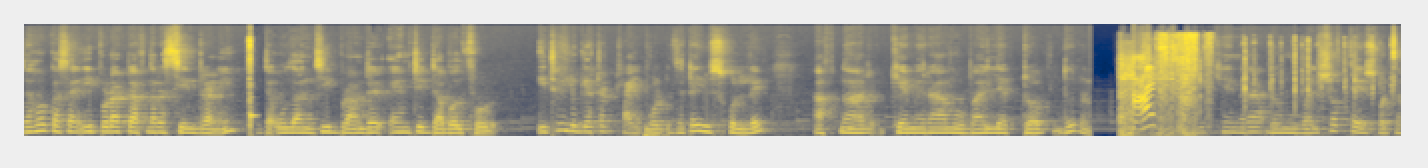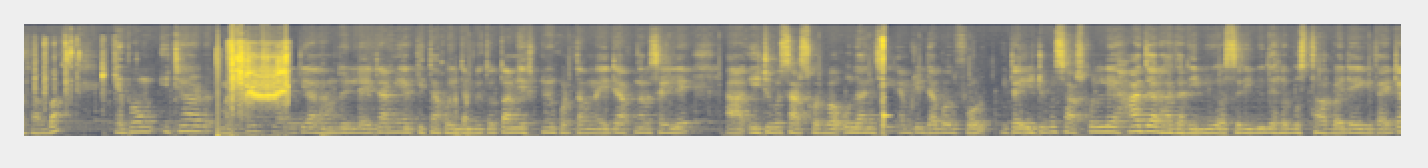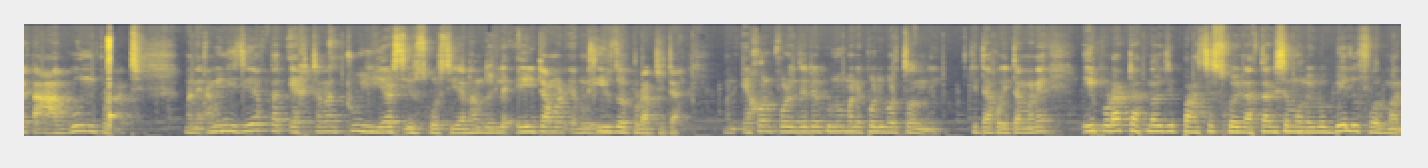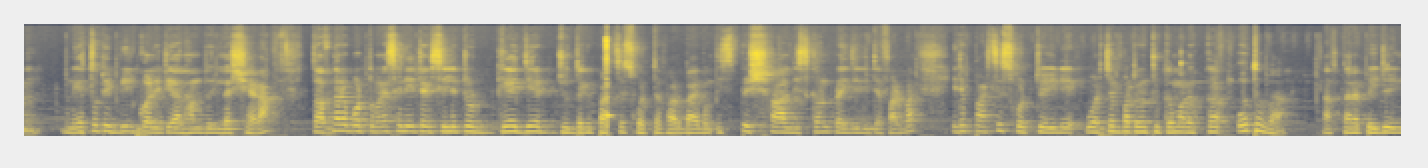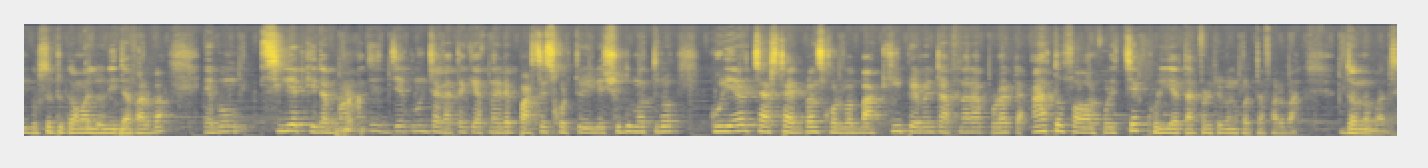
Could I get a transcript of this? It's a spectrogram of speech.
দেখো কাছে এই প্রোডাক্ট আপনারা সিনরানি এটা উলানজি ব্র্যান্ডের এমটি ডাবল ফোর এটা হইল গিয়ে একটা ট্রাইপড যেটা ইউজ করলে আপনার ক্যামেরা মোবাইল ল্যাপটপ ধরুন ক্যামেরা এবং মোবাইল সবটা ইউজ করতে পারবা। এবং এটার মানে কোয়ালিটি আলহামদুলিল্লাহ এটা আমি আর কিতা হইতাম না তো তো আমি এক্সপ্লেন করতাম না। এটা আপনারা চাইলে ইউটিউবে সার্চ করবা উলানজি এমটি ডাবল ফোর এটা ইউটিউবে সার্চ করলে হাজার হাজার রিভিউ আছে রিভিউ দেখলে বুঝতে পারবা এটা এটা এটা একটা আগুন প্রোডাক্ট মানে আমি নিজে আপনার একটানা টু ইয়ার্স ইউজ করছি, আলহামদুলিল্লাহ এইটা আমার মানে ইউজার প্রোডাক্ট এটা। মানে এখন পর্যন্ত এটার কোনো মানে পরিবর্তন নেই, কিতা কইতাম মানে এই প্রোডাক্ট আপনারা যে পারচেস করেন, আপনার কাছে মনে হইব বেলু ফর মানি মানে এতটাই বিল কোয়ালিটি আলহামদুলিল্লাহ, সেরা। তো আপনারা বর্তমানে সিলেক্টেড সিলেক্টর গেজেট যোনটাকে পারচেস করতে পারবা এবং স্পেশাল ডিসকাউন্ট প্রাইজে নিতে পারবা, এটা পারচেস করতে হইলে হোয়াটসঅ্যাপ বাটনে টুকামা রক্ষা অথবা আপনারা পেজের ইনবক্সে টুকু আমার লোন নিতে পারবা। এবং সিলেট কিতাব বাংলাদেশ যে কোনো জায়গা থেকে আপনারা এটা পারচেস করতে হইলে শুধুমাত্র কুরিয়ার চার্জটা অ্যাডভান্স করবা, বাকি পেমেন্টটা আপনারা প্রোডাক্ট আত পাওয়ার পরে চেক করিয়া তারপরে পেমেন্ট করতে পারবা। ধন্যবাদ।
